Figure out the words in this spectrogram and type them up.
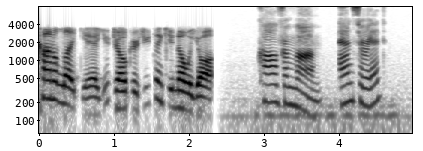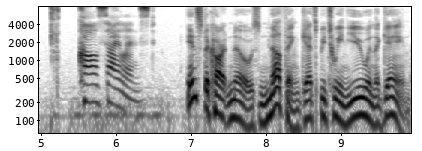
kind of like, yeah, you jokers, you think you know what y'all. Call from mom. Answer it. Call silenced. Instacart knows nothing gets between you and the game.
